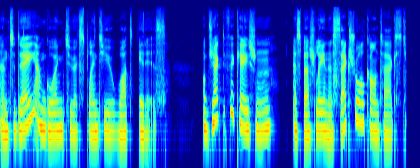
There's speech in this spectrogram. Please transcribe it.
and today I'm going to explain to you what it is. Objectification, especially in a sexual context,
